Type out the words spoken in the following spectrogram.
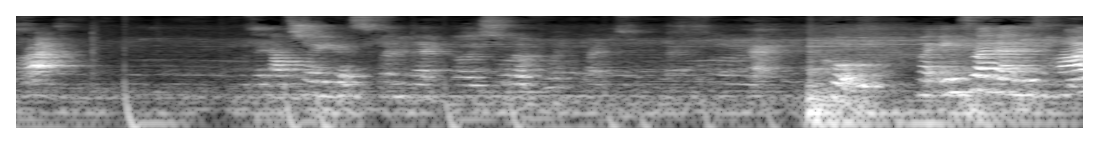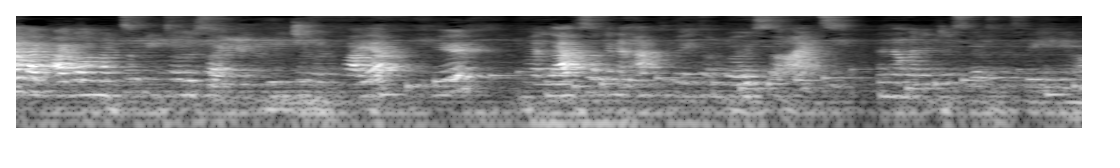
Alright? Then I'll show you a spin that goes sort of with that. Okay. Cool. My inside hand is high, like I got my tippy toes so I can reach a bit higher. Good. My lats are going to activate on both sides. And I'm going to just go to the same.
